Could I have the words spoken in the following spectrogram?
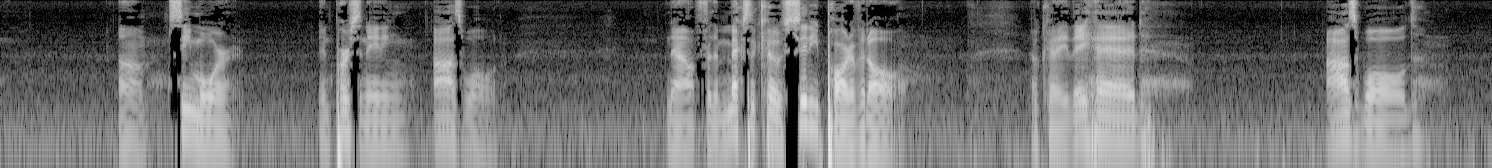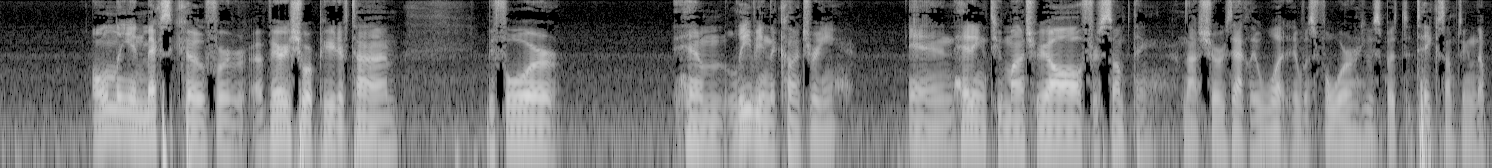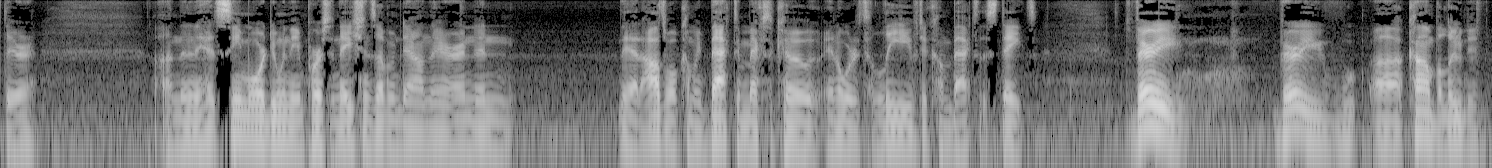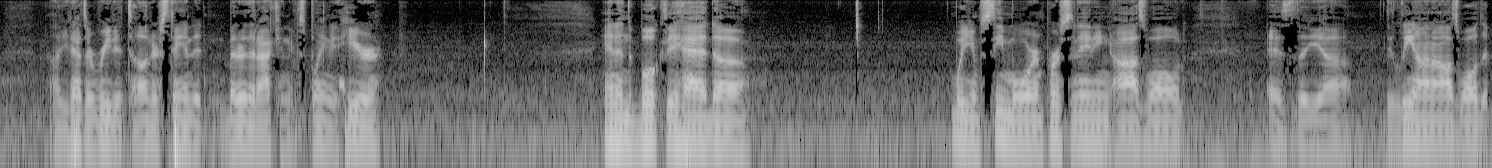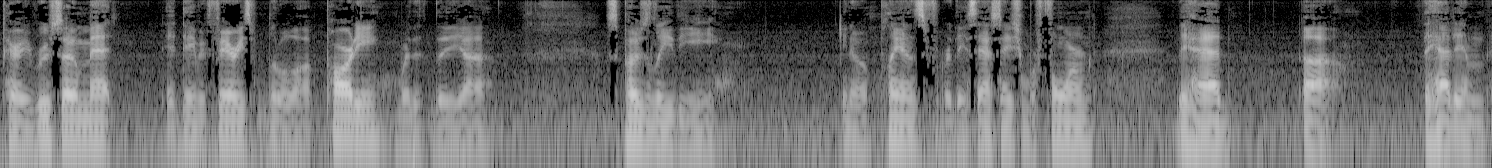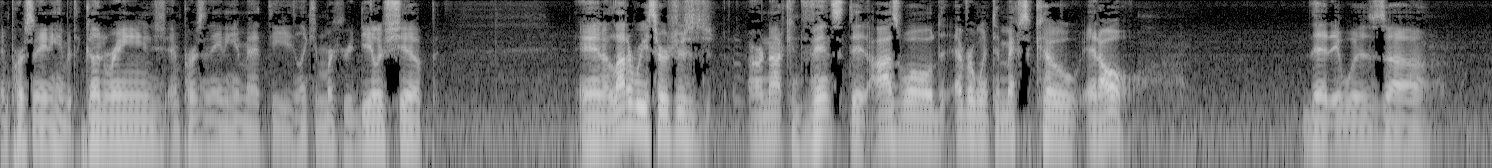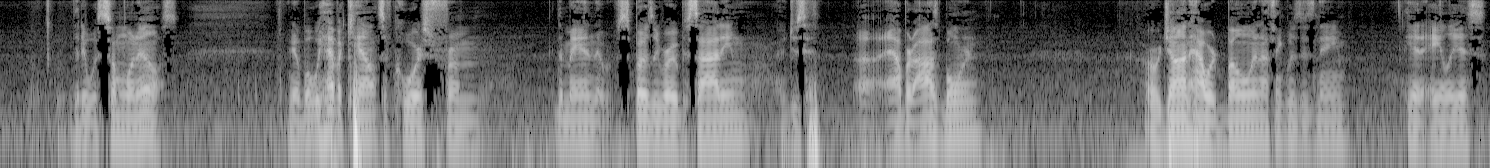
um, Seymour impersonating Oswald. Now, for the Mexico City part of it all, okay, they had Oswald only in Mexico for a very short period of time before him leaving the country and heading to Montreal for something. I'm not sure exactly what it was for. He was supposed to take something up there. Uh, and then they had Seymour doing the impersonations of him down there. And then they had Oswald coming back to Mexico in order to leave to come back to the States. Very, very uh, convoluted. Uh, you'd have to read it to understand it better than I can explain it here. And in the book, they had uh, William Seymour impersonating Oswald as the uh, the Leon Oswald that Perry Russo met at David Ferrie's little uh, party where the, the uh, supposedly the you know plans for the assassination were formed. They had uh, they had him impersonating him at the gun range, impersonating him at the Lincoln Mercury dealership, and a lot of researchers are not convinced that Oswald ever went to Mexico at all. That it was uh, that it was someone else. You know, but we have accounts, of course, from the man that supposedly rode beside him, who just uh, Albert Osborne or John Howard Bowen, I think was his name. He had an alias,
